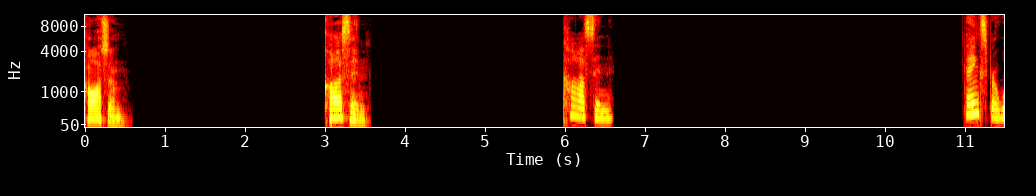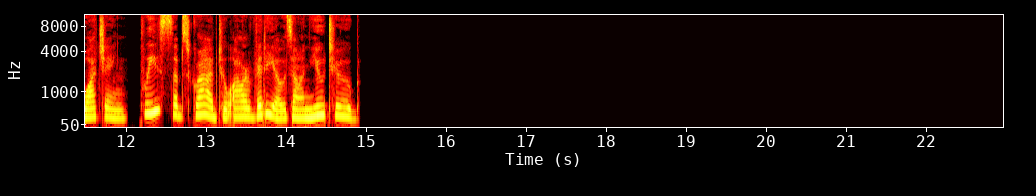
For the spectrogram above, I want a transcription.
Cousin. Cousin. Cousin. Thanks for watching. Please subscribe to our videos on YouTube.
